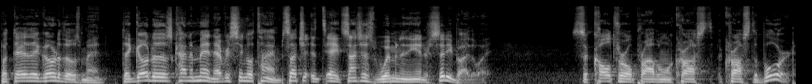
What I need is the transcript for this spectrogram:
But there they go to those men. They go to those kind of men every single time. It's not, it's, it's not just women in the inner city, by the way. It's a cultural problem across across the board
